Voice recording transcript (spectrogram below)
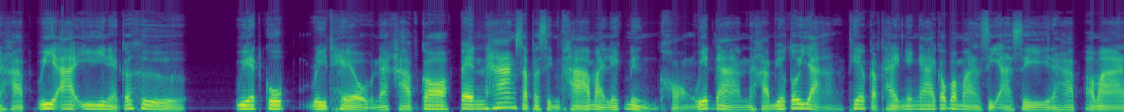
นะครับ VRE เนี่ยก็คือ Viet Group รีเทลนะครับก็เป็นห้างสรรพสินค้าหมายเลขหนึ่งของเวียดนามนะครับยกตัวอย่างเทียบกับไทยง่ายๆ ก็ประมาณ CRC นะครับประมาณ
